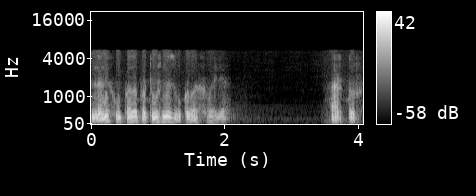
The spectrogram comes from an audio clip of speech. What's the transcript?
на них упала потужна звукова хвиля. Артур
